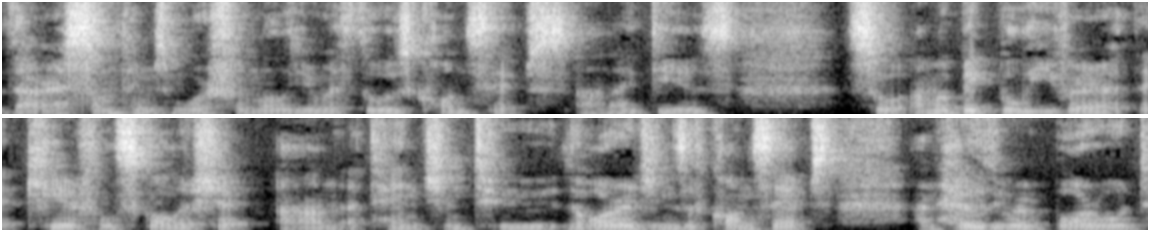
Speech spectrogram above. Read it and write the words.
that are sometimes more familiar with those concepts and ideas. So I'm a big believer that careful scholarship and attention to the origins of concepts and how they were borrowed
